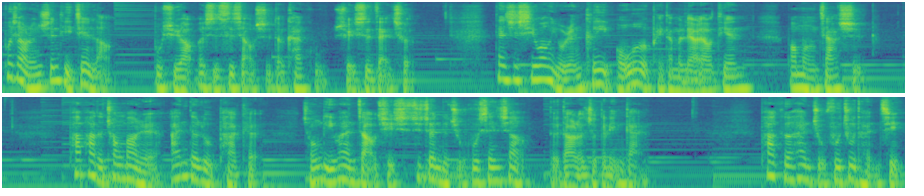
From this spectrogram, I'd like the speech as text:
不少人身体健朗，不需要二十四小时的看护随时在侧，但是希望有人可以偶尔陪他们聊聊天，帮忙家事。Papa 的创办人安德鲁·帕克从罹患早期失智症的祖父身上得到了这个灵感。帕克和祖父住得很近，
